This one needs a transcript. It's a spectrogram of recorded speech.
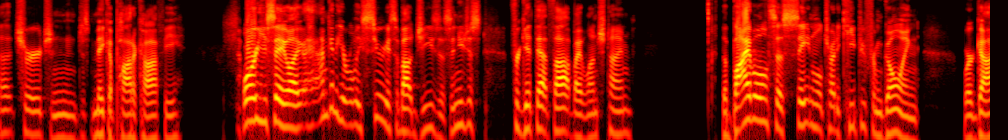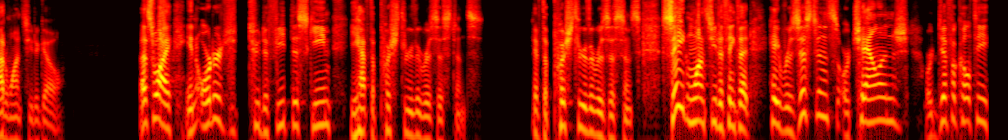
uh, church and just make a pot of coffee. Or you say, well, I'm going to get really serious about Jesus, and you just forget that thought by lunchtime. The Bible says Satan will try to keep you from going where God wants you to go. That's why, in order to defeat this scheme, you have to push through the resistance. You have to push through the resistance. Satan wants you to think that, hey, resistance or challenge or difficulty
